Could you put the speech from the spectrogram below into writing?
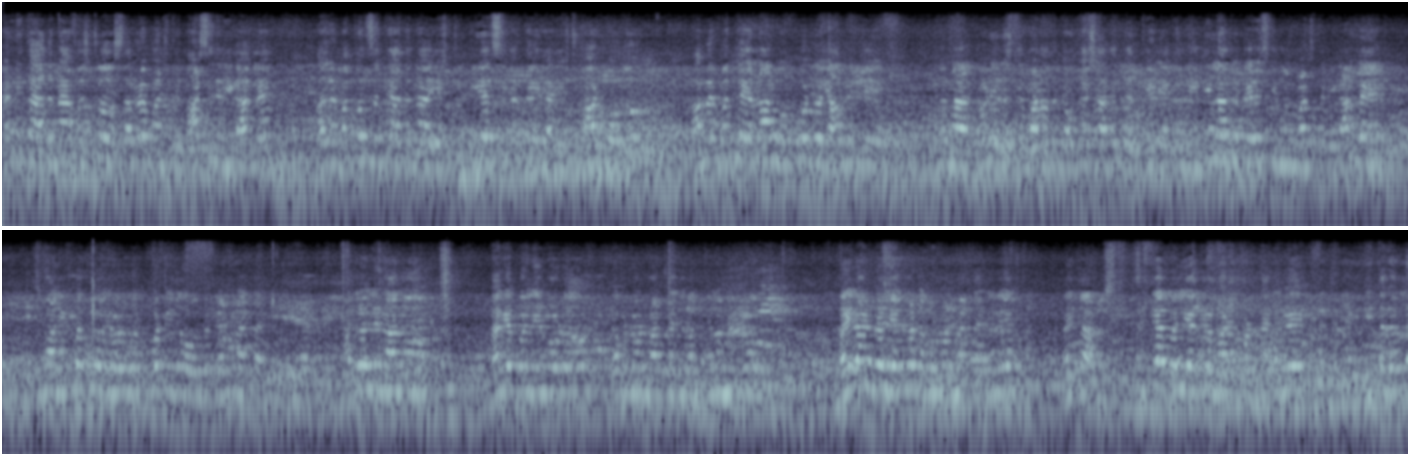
ಖಂಡಿತ ಅದನ್ನ ಫಸ್ಟ್ ಸರ್ವೆ ಮಾಡಿಸ್ತೀವಿ ಮಾಡಿಸಿದ್ದೀನಿ ಈಗಾಗಲೇ. ಆದರೆ ಮತ್ತೊಂದು ಸತಿ ಅದನ್ನ ಎಷ್ಟು ಕ್ಲಿಯರ್ ಸಿಗುತ್ತೆ ಎಷ್ಟು ಮಾಡ್ಬೋದು, ಆಮೇಲೆ ಮತ್ತೆ ಎಲ್ಲರೂ ಒಪ್ಕೊಂಡು ಯಾವ ರೀತಿ ಇದನ್ನ ಜೋಡಿ ರಸ್ತೆ ಮಾಡೋದಕ್ಕೆ ಅವಕಾಶ ಆಗುತ್ತೆ ಅಂತ ಹೇಳಿ, ಯಾಕಂದ್ರೆ ಇದಿಲ್ಲ ಅಂದ್ರೆ ಬೇರೆ ಸ್ಕೀಮಲ್ಲಿ ಮಾಡಿಸ್ತೀನಿ. ಈಗಾಗಲೇ ಸುಮಾರು ಇಪ್ಪತ್ತು ಏಳುವರೆ ಕೋಟಿದು ಒಂದು ಟೆಂಡರ್ ಆಗ್ತಾ ಇದೆ. ಅದರಲ್ಲಿ ನಾನು ಬಾಗೇಪಲ್ಲಿ ರೋಡು ಡಬಲ್ ರೋಡ್ ಮಾಡ್ತಾ ಇದ್ದೀನಿ, ಒಂದು ಕಿಲೋಮೀಟ್ರು ಮೈಲಾಂಡ್ರಲ್ಲಿ ಹತ್ರ ಡೌನ್ಲೋಡ್ ಮಾಡ್ತಾ ಇದ್ದೀವಿ. ಆಯ್ತಾ? ಸಿದ್ದೇಪಲ್ಲಿ ಹತ್ರ ಮಾಡಿಕೊಡ್ತಾ ಇದ್ದೀವಿ. ಈ ಥರ ಎಲ್ಲ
